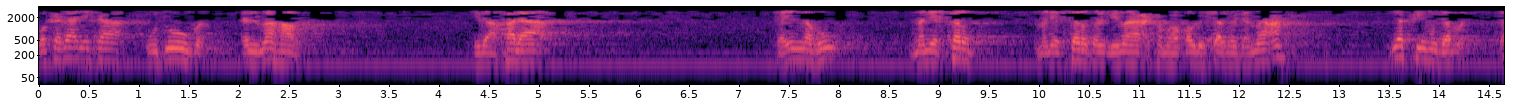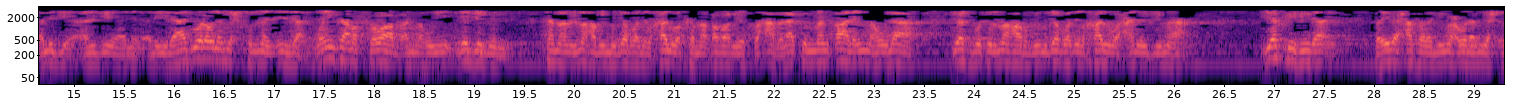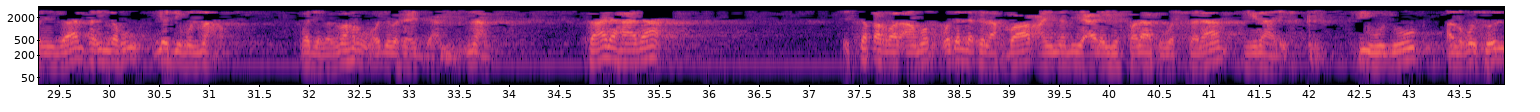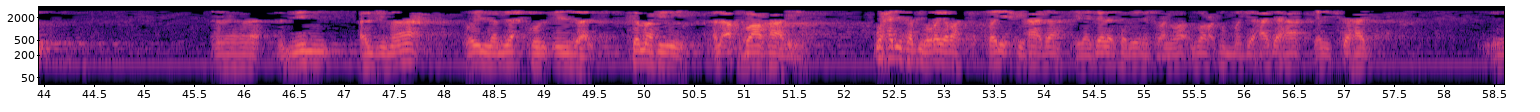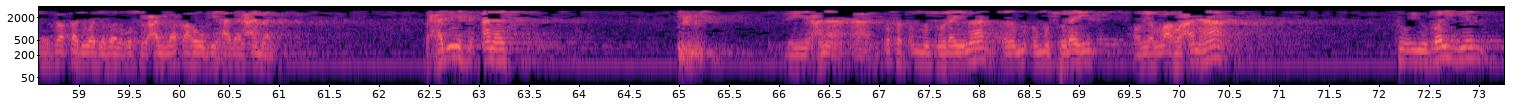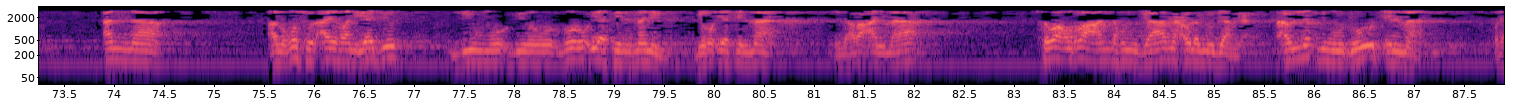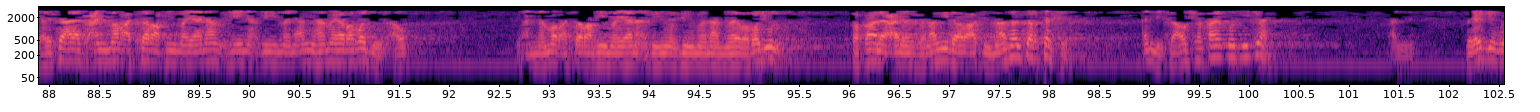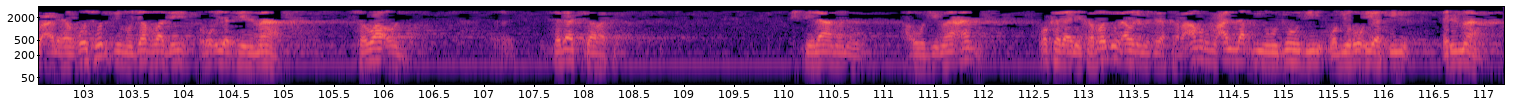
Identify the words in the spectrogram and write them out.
وكذلك وجوب المهر إذا خلا فإنه من يشترط من يشترط الجماع كما هو قول الشافعي والجماعة يكفي مجرد العلاج ولو لم يحصل من الإنزال. وإن كان الصواب أنه يجب تمام المهر بمجرد الخلوة كما قضى به الصحابة لكن من قال إنه لا يثبت المهر بمجرد الخلوة عن الجماع يكفي في ذلك. فإذا حصل الجماع ولم يحصل إنزال فإنه يجب المهر. وجب المهر وجبت العدة. نعم. فعلى هذا استقر الأمر ودلت الأخبار عن النبي عليه الصلاة والسلام في ذلك. في وجوب الغسل آه، من الجماع وإن لم يحصل إنزال. كما في الأخبار هذه. وحديث أبي هريرة صريح في هذا إذا جلس بين شعر ثم جاهدها يعني اجتهد فقد وجب الغسل علقه بهذا العمل. وحديث أنس في عن قصة أم سليمان أم سليم رضي الله عنها يبين أن الغسل أيضا يجب برؤية المني برؤية الماء. إذا رأى الماء سواء رأى أنه يجامع أو لم يجامع علق بوجود الماء. ولهذا سألت عن المرأة ترى فيما ينام في منامها ما يرى الرجل أو لأن المرأة ترى فيما ينام في منامها ما يرى الرجل فقال عليه السلام إذا رأت الماء فلتغتسل. النساء شقائق الرجال فيجب عليها الغسل بمجرد رؤية الماء سواء تذكرت احتلاما أو جماعا وكذلك الرجل أو لم يتذكر أمر معلق بوجود وبرؤية الماء.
